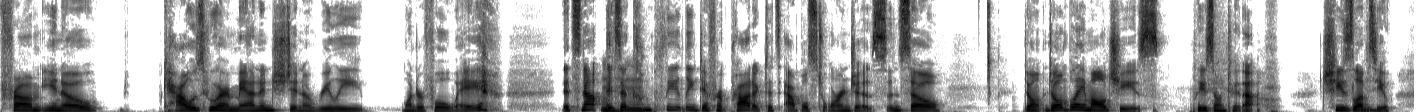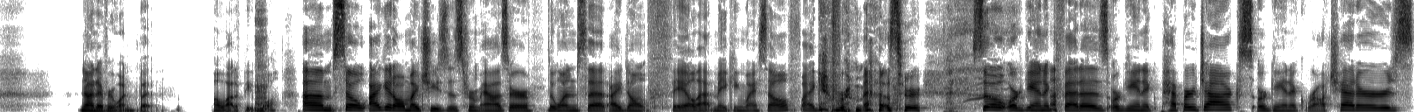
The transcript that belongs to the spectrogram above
from, you know, cows who are managed in a really wonderful way. It's not mm-hmm. it's a mm-hmm. completely different product. It's apples to oranges. And so don't don't blame all cheese. Please don't do that. Cheese loves mm-hmm. you. Not everyone, but a lot of people. Um, so I get all my cheeses from Azure, the ones that I don't fail at making myself. I get from Azure. So organic fetas, organic pepper jacks, organic raw cheddars.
